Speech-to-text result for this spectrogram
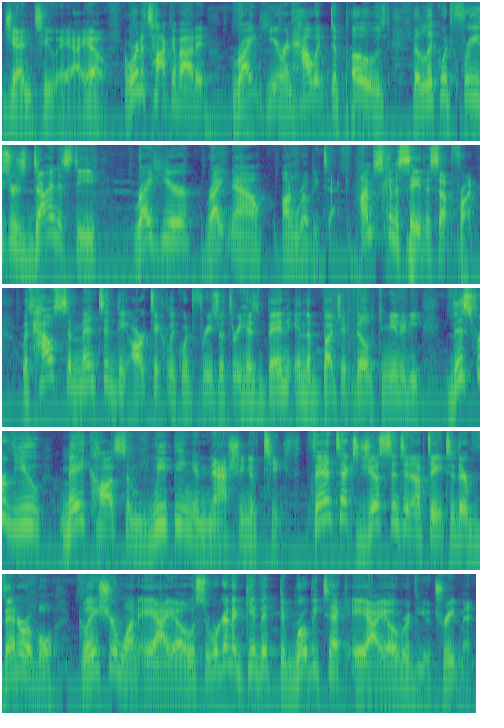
Gen 2 AIO. And we're gonna talk about it right here and how it deposed the Liquid Freezer's dynasty right here, right now on Robeytech. I'm just gonna say this up front. With how cemented the Arctic Liquid Freezer 3 has been in the budget build community, this review may cause some weeping and gnashing of teeth. Phanteks just sent an update to their venerable Glacier 1 AIO, so we're gonna give it the Robeytech AIO review treatment.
